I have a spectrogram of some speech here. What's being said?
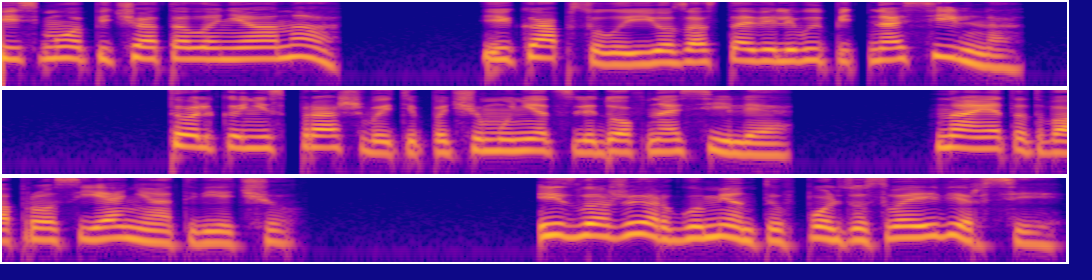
Письмо печатала не она, и капсулы ее заставили выпить насильно. Только не спрашивайте, почему нет следов насилия. На этот вопрос я не отвечу. «Изложи аргументы в пользу своей версии»,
